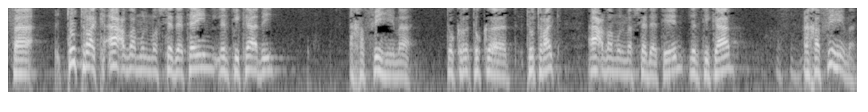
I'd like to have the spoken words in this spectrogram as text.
فتترك أعظم المفسدتين لارتكاب أخفهما. تترك أعظم المفسدتين لارتكاب أخفهما.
